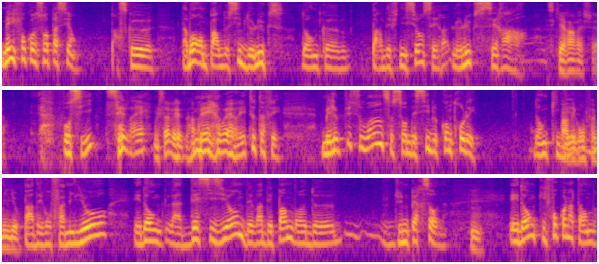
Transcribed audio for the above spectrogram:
mais il faut qu'on soit patient. Parce que d'abord, on parle de cibles de luxe. Donc, euh, par définition, le luxe, c'est rare. Ce qui est rare est cher. Aussi, c'est vrai. Vous savez ça. Mais oui, oui, tout à fait. Mais le plus souvent, ce sont des cibles contrôlées. Donc, par des groupes familiaux. Par des groupes familiaux et donc la décision va dépendre d'une personne. Hmm. Et donc il faut qu'on attende.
